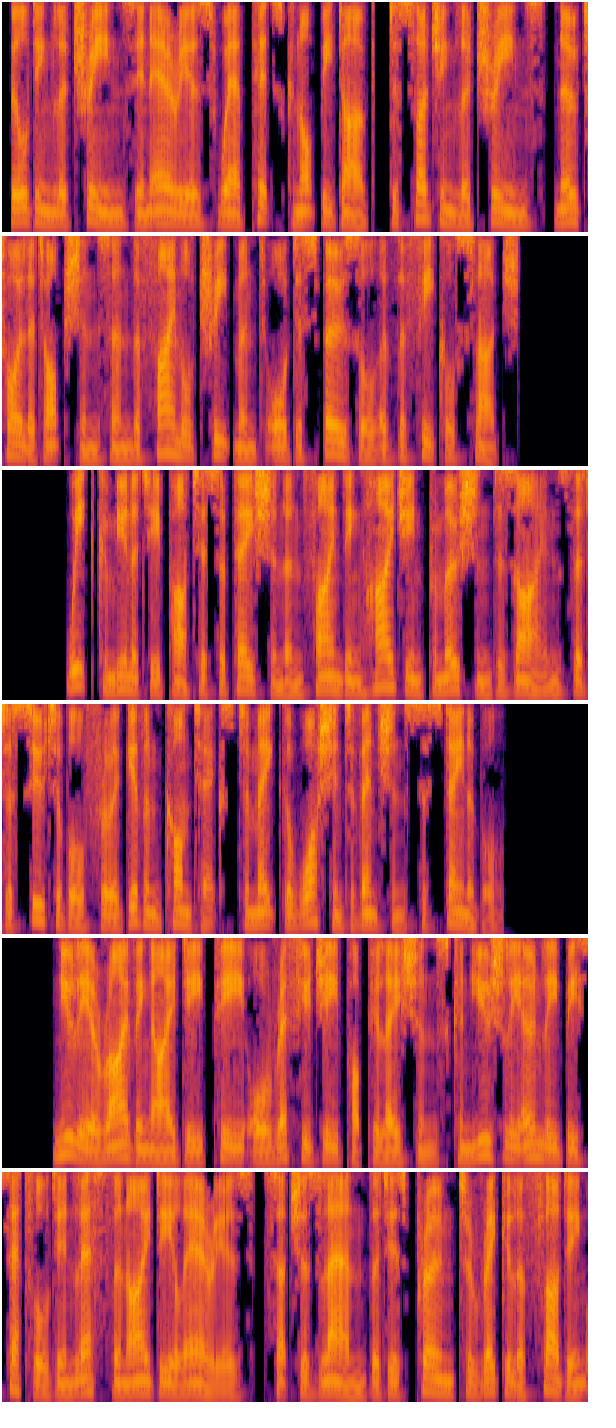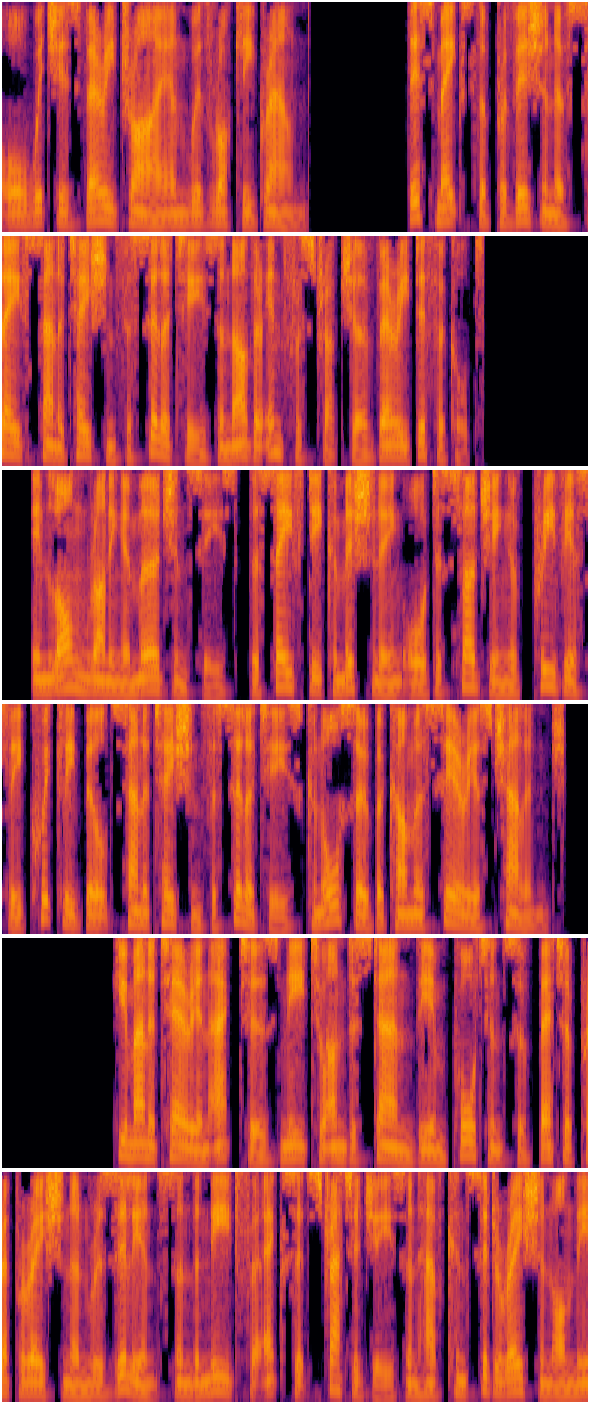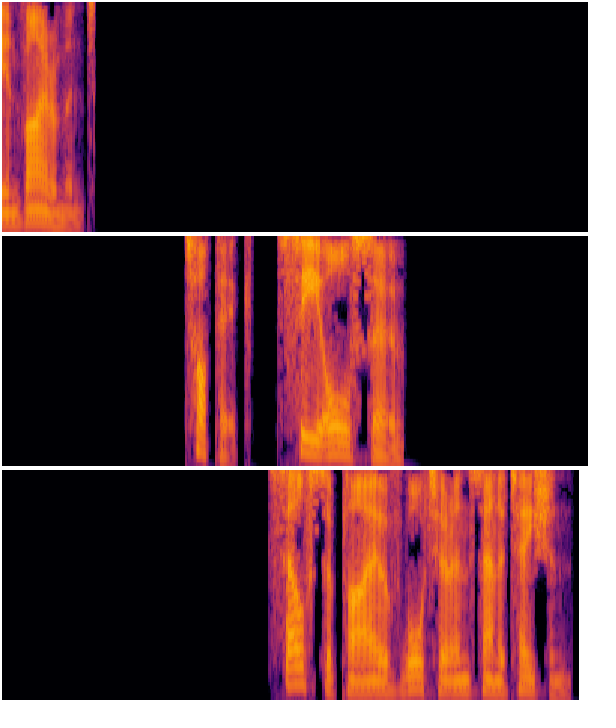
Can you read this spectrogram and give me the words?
building latrines in areas where pits cannot be dug, desludging latrines, no toilet options and the final treatment or disposal of the fecal sludge. Weak community participation and finding hygiene promotion designs that are suitable for a given context to make the WASH interventions sustainable. Newly arriving IDP or refugee populations can usually only be settled in less than ideal areas, such as land that is prone to regular flooding or which is very dry and with rocky ground. This makes the provision of safe sanitation facilities and other infrastructure very difficult. In long-running emergencies, the safe decommissioning or desludging of previously quickly built sanitation facilities can also become a serious challenge. Humanitarian actors need to understand the importance of better preparation and resilience and the need for exit strategies and have consideration on the environment. See also Self-supply of water and sanitation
